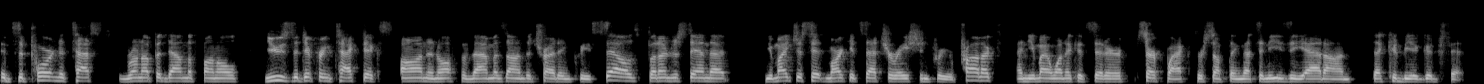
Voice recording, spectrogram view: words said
it's important to test, run up and down the funnel, use the different tactics on and off of Amazon to try to increase sales, but understand that you might just hit market saturation for your product and you might want to consider surf wax or something that's an easy add-on that could be a good fit.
